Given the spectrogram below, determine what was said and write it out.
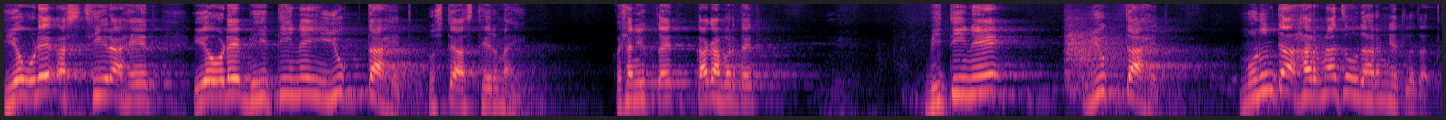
एवढे अस्थिर आहेत एवढे भीतीने युक्त आहेत. नुसते अस्थिर नाही. कशाने युक्त आहेत? का घाबरत आहेत भीतीने युक्त आहेत. म्हणून त्या हरणाचं उदाहरण घेतलं जातं.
